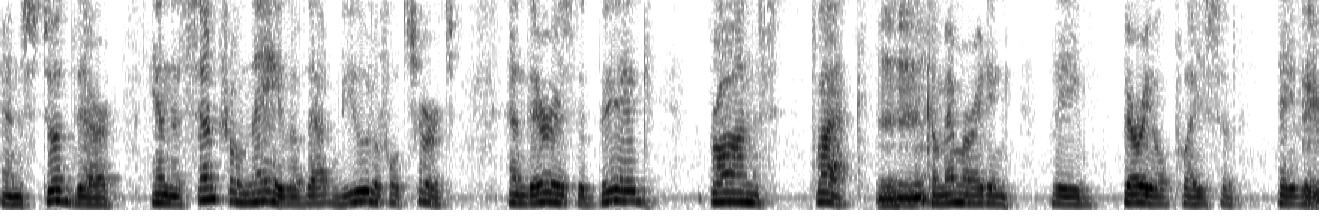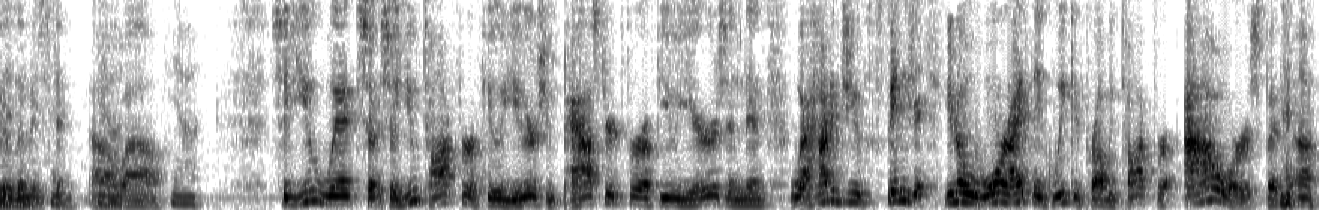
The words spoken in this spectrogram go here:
and stood there in the central nave of that beautiful church, and there is the big bronze plaque hmm commemorating the burial place of David, David Livingstone. Livingstone. Oh yeah. wow. Yeah. So you went. So so you taught for a few years. You pastored for a few years, and then well, how did you finish it? You know, Warren. I think we could probably talk for hours, but um,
